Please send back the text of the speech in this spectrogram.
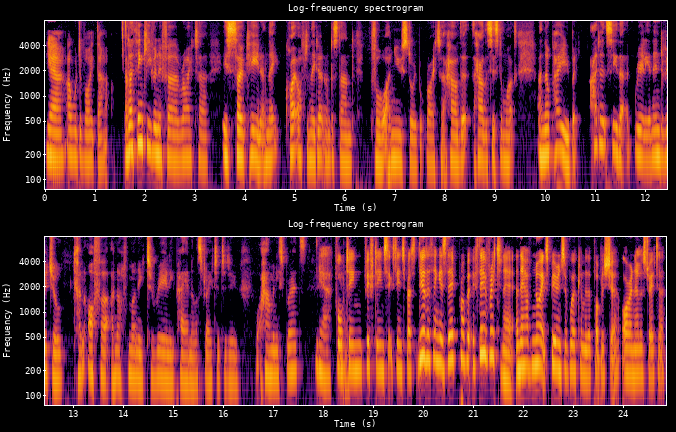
yeah, I would avoid that. And I think even if a writer is so keen, and they quite often they don't understand for a new storybook writer how the how the system works, and they'll pay you. But I don't see that really an individual can offer enough money to really pay an illustrator to do what how many spreads. Yeah, 14, 15, 16 spreads. The other thing is they've probably if they've written it and they have no experience of working with a publisher or an illustrator,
